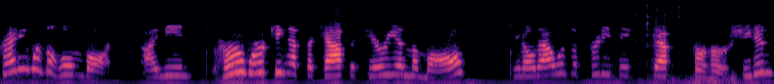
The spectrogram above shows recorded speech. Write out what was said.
Trenny was a homebody. I mean, her working at the cafeteria in the mall, you know, that was a pretty big step for her. She didn't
